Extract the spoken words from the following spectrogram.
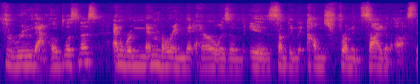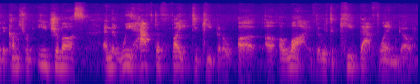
through that hopelessness, and remembering that heroism is something that comes from inside of us, that it comes from each of us, and that we have to fight to keep it uh, uh, alive, that we have to keep that flame going.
